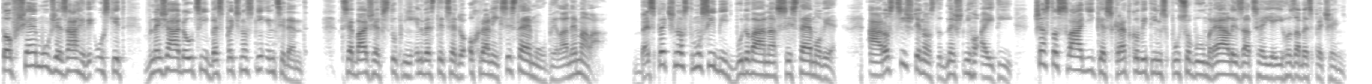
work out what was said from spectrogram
to vše může záhy vyústit v nežádoucí bezpečnostní incident. Třeba, že vstupní investice do ochranných systémů byla nemalá. Bezpečnost musí být budována systémově a roztříštěnost dnešního IT často svádí ke zkratkovitým způsobům realizace jejího zabezpečení.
